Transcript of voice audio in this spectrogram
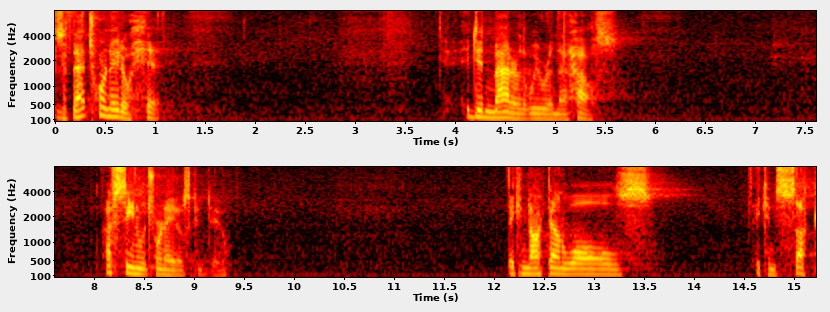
Because if that tornado hit, it didn't matter that we were in that house. I've seen what tornadoes can do. They can knock down walls, they can suck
